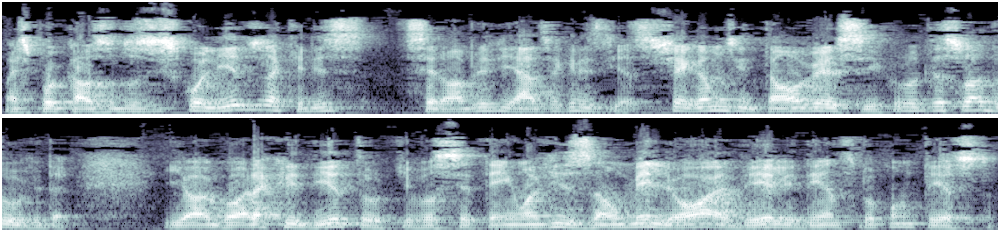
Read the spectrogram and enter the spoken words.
Mas por causa dos escolhidos, aqueles serão abreviados aqueles dias. Chegamos então ao versículo da sua dúvida. E eu agora acredito que você tem uma visão melhor dele dentro do contexto.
